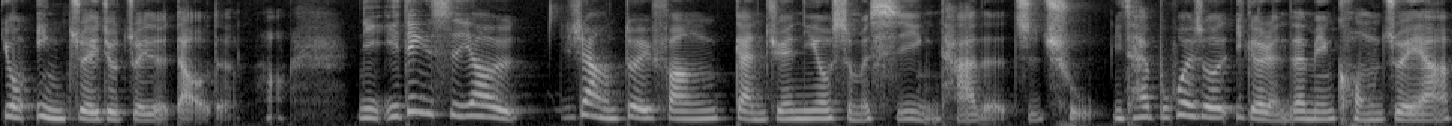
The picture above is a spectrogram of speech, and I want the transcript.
用硬追就追得到的。好，你一定是要让对方感觉你有什么吸引他的之处，你才不会说一个人在那边空追啊。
